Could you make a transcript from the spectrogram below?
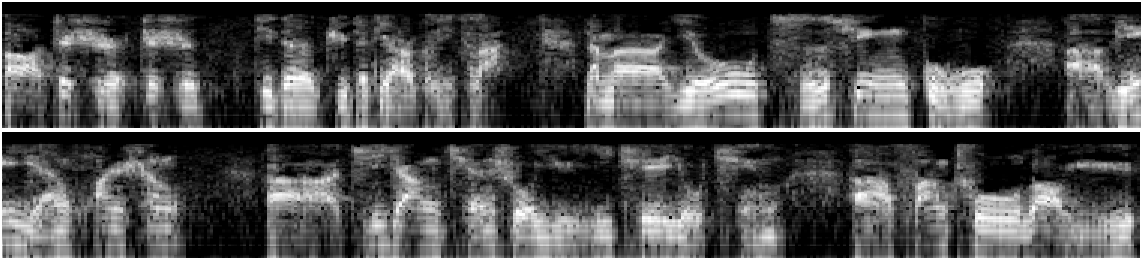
哦，这是这是举的举的第二个例子了。那么由慈心故啊，灵言欢声啊，即将前所与一切有情啊，放出老语，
